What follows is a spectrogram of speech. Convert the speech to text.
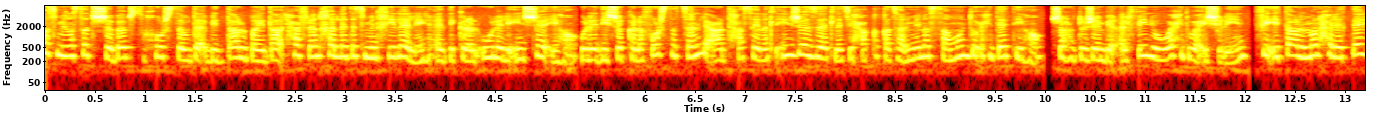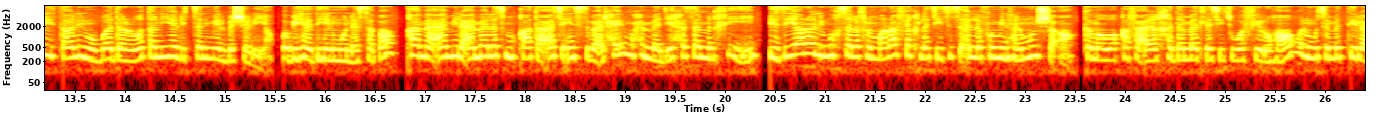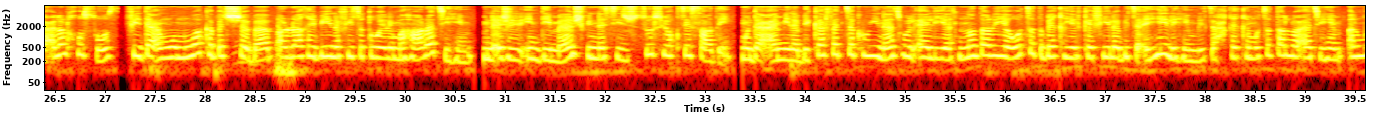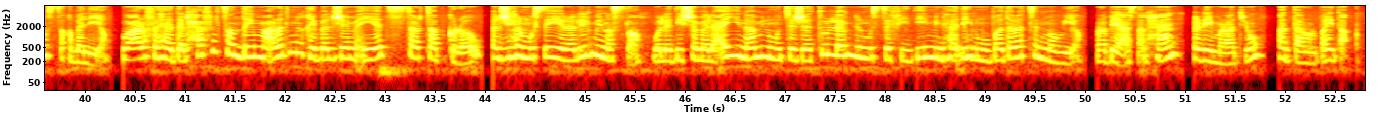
نظمت منصة الشباب الصخور السوداء بالدار البيضاء حفلا خلدت من خلاله الذكرى الأولى لإنشائها والذي شكل فرصة لعرض حصيلة الإنجازات التي حققتها المنصة منذ إحداثها. شهر دجنبر 2021 في إطار المرحلة الثالثة للمبادرة الوطنية للتنمية البشرية. وبهذه المناسبة قام عامل عمالة مقاطعة انسباع الحي المحمدي حسن منخي بزيارة لمختلف المرافق التي تتألف منها المنشأة. كما وقف على الخدمات التي توفرها والمتمثلة على الخصوص في دعم ومواكبة الشباب الراغبين في تطوير مهاراتهم من أجل الاندماج في النسيج السوسيو اقتصادي مدعمين بكافة التكوينات والآليات النظرية والتطبيقية الكفيلة بتأهيلهم لتحقيق متطلعاتهم المستقبلية. وعرف هذا الحفل تنظيم معرض من قبل جمعية Startup Grow الجهة المسيرة للمنصة والذي شمل عينة من منتجات طلاب من المستفيدين من هذه المبادرة التنموية. ربيعة صلحان ريم راديو الدار البيضاء.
